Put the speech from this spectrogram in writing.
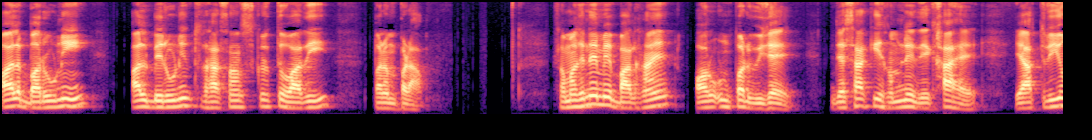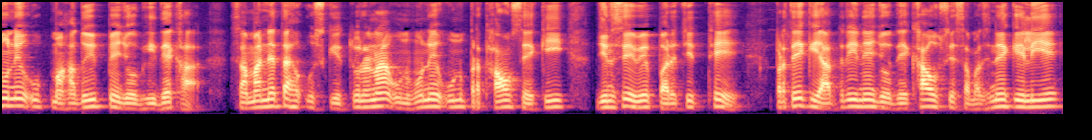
अल बरूनी, अल बिरूनी तथा संस्कृतवादी परंपरा। समझने में बाधाएँ और उन पर विजय, जैसा कि हमने देखा है, यात्रियों ने उपमहाद्वीप में जो भी देखा सामान्यतः उसकी तुलना उन्होंने उन प्रथाओं से की जिनसे वे परिचित थे। प्रत्येक यात्री ने जो देखा उसे समझने के लिए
